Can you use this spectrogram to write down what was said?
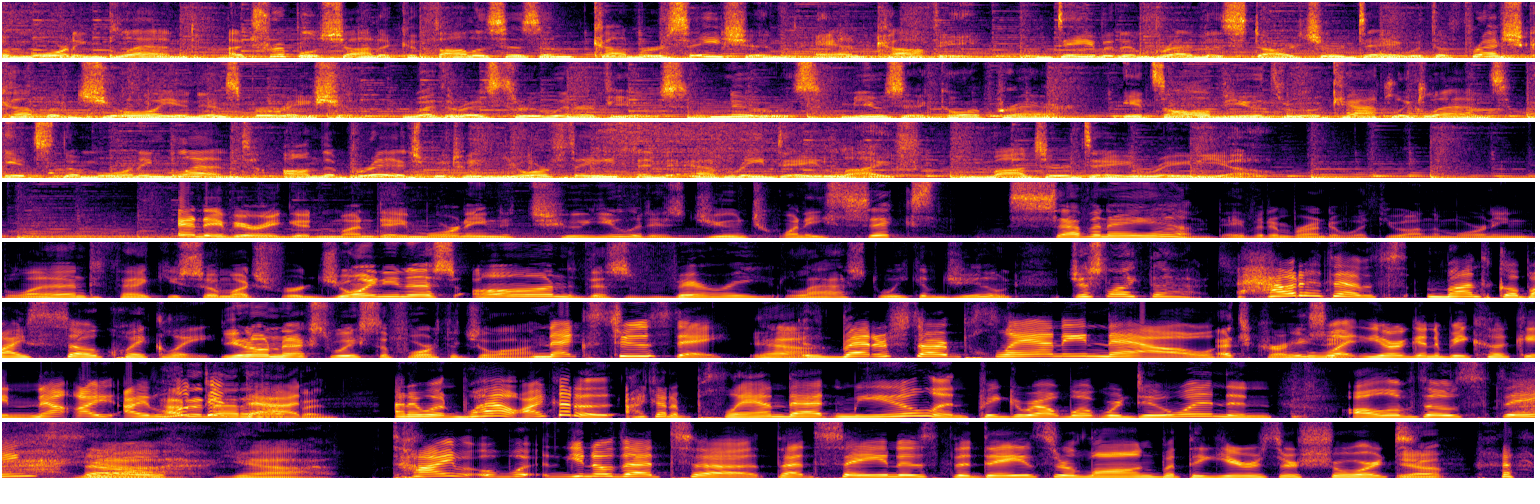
The Morning Blend, a triple shot of Catholicism, conversation, and coffee. David and Brenda start your day with a fresh cup of joy and inspiration, whether it's through interviews, news, music, or prayer. It's all viewed through a Catholic lens. It's the Morning Blend on the bridge between your faith and everyday life. Mater Dei Radio. And a very good Monday morning to you. It is June 26th, 7 a.m. David and Brenda with you on the Morning Blend. Thank you so much for joining us on this very last week of June. Just like that. How did that month go by so quickly? You know, next week's the 4th of July. Next Tuesday. Yeah. You better start planning now. That's crazy. What you're going to be cooking. Now, I, I looked did at that that. happen? And I went, wow, I gotta, I gotta plan that meal and figure out what we're doing and all of those things. So yeah, yeah. Time, you know that uh, that saying is the days are long, but the years are short. Yeah. I'm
